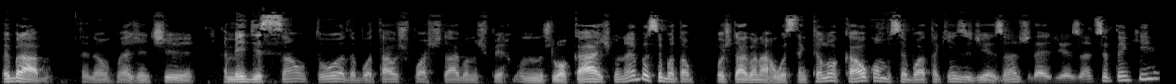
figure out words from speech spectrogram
foi brabo, entendeu? A gente, a medição toda, botar os postos d'água nos, nos locais, não é você botar o posto d'água na rua, você tem que ter local, como você bota 15 dias antes, 10 dias antes, você tem que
